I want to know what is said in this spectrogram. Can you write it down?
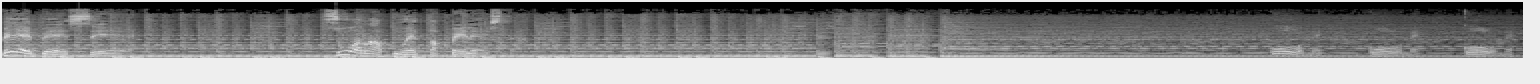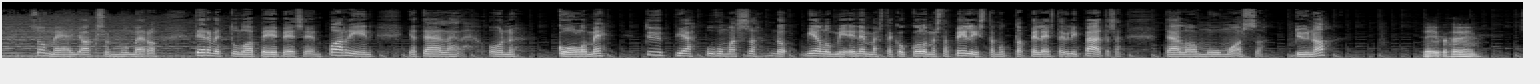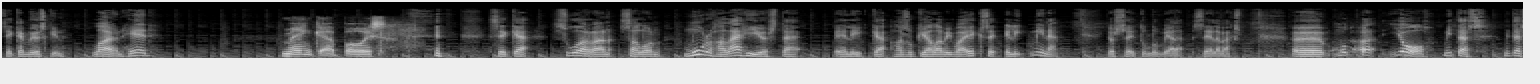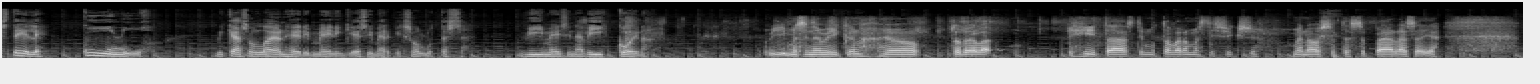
BBC. Suoraa puhetta peleistä. Kolme, kolme, kolme. Se on meidän jakson numero. Tervetuloa BBCn pariin. Ja täällä on kolme tyyppiä puhumassa, no mieluummin enemmästä kuin kolmesta pelistä, mutta peleistä ylipäätänsä. Täällä on muun muassa Dyna. Heipä hei. Sekä myöskin Lionhead. Menkää pois. sekä suoraan Salon murhalähiöstä, eli Hasuki Alaviva Exe, eli minä, jos ei tullut vielä selväksi. Öö, mutta joo, mitäs, mitäs teille kuuluu? Mikä on Lionheadin meininki esimerkiksi ollut tässä viimeisinä viikkoina? Viimeisinä viikkoina, joo, todella hitaasti, mutta varmasti syksy menossa tässä päällänsä. Ja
